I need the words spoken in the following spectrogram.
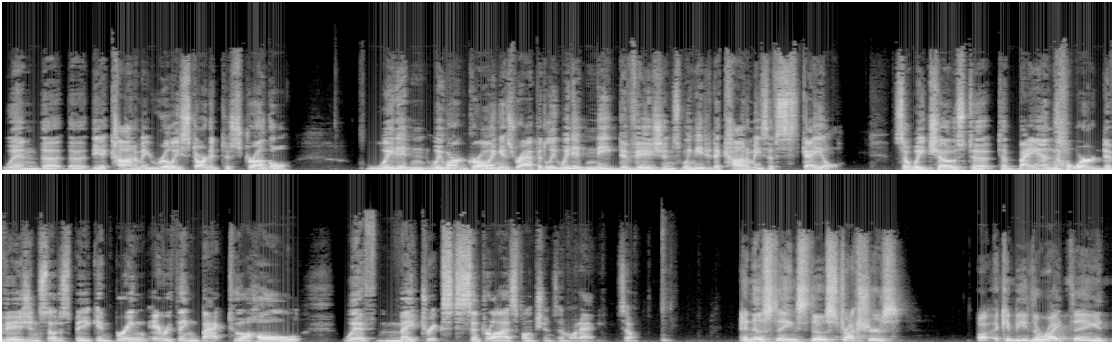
when the, the, the economy really started to struggle, we didn't, we weren't growing as rapidly. We didn't need divisions. We needed economies of scale. So we chose to, to ban the word division, so to speak, and bring everything back to a whole with matrixed centralized functions and what have you. So, and those things, those structures uh, can be the right thing at,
